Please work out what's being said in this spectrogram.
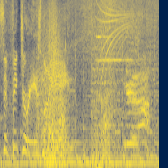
Decisive victory is my aim!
